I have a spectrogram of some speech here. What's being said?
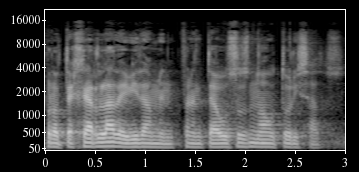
protegerla debidamente frente a usos no autorizados.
